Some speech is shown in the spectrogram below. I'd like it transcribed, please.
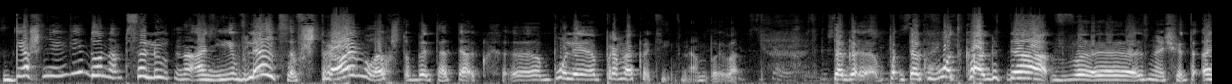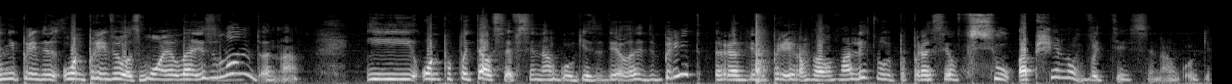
внешний вид он абсолютно, они являются в штраймлах, чтобы это так э, более провокативно было. Так, э, так вот, когда в, э, значит, они привез, он привез Мойла из Лондона, и он попытался в синагоге сделать брит, Равин прервал молитву и попросил всю общину выйти из синагоги.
